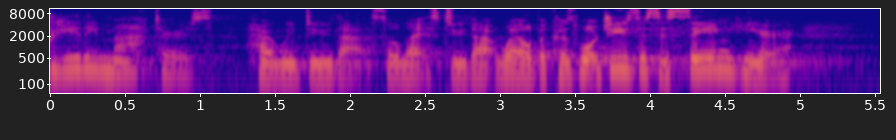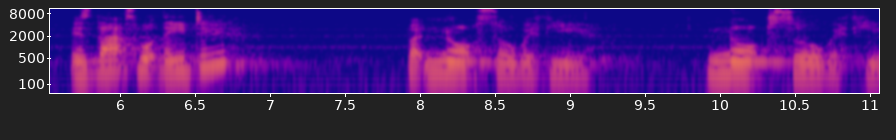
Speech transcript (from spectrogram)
really matters how we do that. So let's do that well. Because what Jesus is saying here is that's what they do, but not so with you. Not so with you.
